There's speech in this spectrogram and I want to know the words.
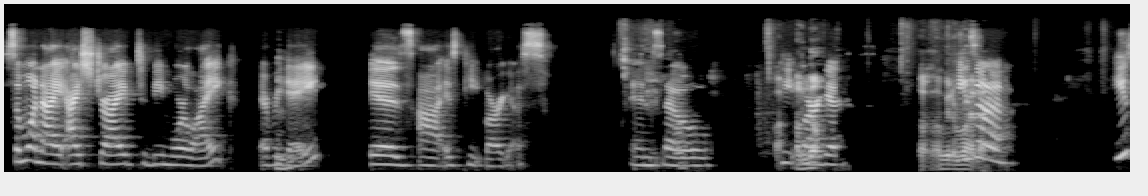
someone I I strive to be more like every mm-hmm. day is uh, is Pete Vargas, and so Pete I'm Vargas. Not, I'm going to write that he's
